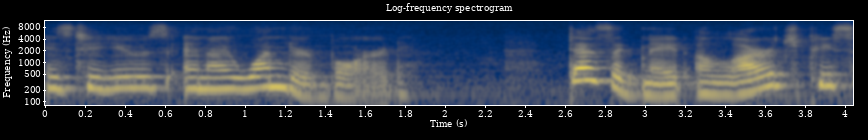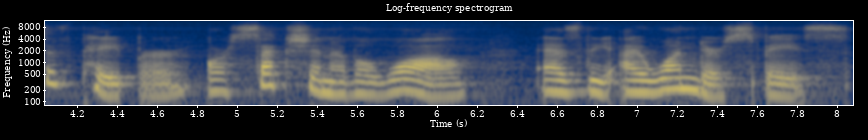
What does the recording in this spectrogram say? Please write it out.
is to use an I wonder board. Designate a large piece of paper or section of a wall as the I wonder space.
